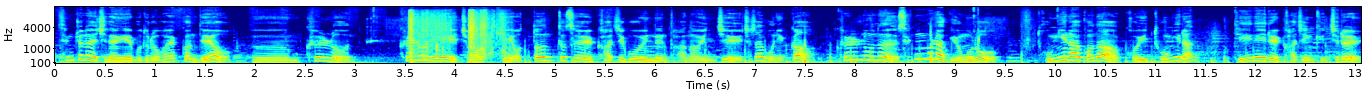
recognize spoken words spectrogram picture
생존을 진행해 보도록 할 건데요. 음, 클론. 클론이 정확히 어떤 뜻을 가지고 있는 단어인지 찾아보니까 클론은 생물학 용어로 동일하거나 거의 동일한 DNA를 가진 개체를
